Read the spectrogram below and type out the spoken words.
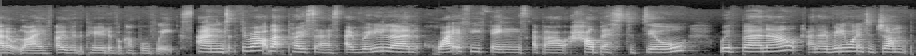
adult life over the period of a couple of weeks. And throughout that process, I really learned quite a few things about how best to deal with burnout. And I really wanted to jump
